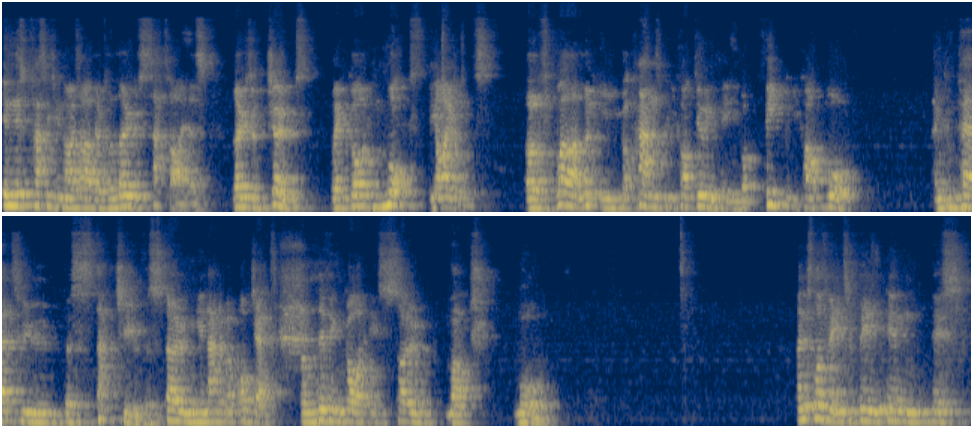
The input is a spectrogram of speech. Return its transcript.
In this passage in Isaiah, there was a load of satires, loads of jokes where God mocks the idols of, well, look, you've got hands, but you can't do anything. You've got feet, but you can't walk. And compared to the statue, the stone, the inanimate object, the living God is so much more. And it's lovely to be in this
